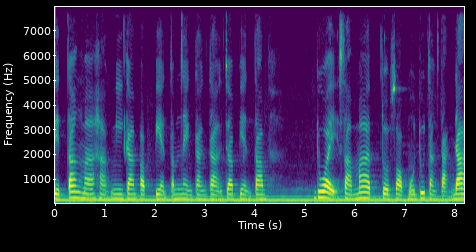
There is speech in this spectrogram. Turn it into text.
ติดตั้งมาหากมีการปรับเปลี่ยนตำแหน่งต่างๆ จะเปลี่ยนตามด้วยสามารถตรวจสอบโมดูลต่างๆ ได้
